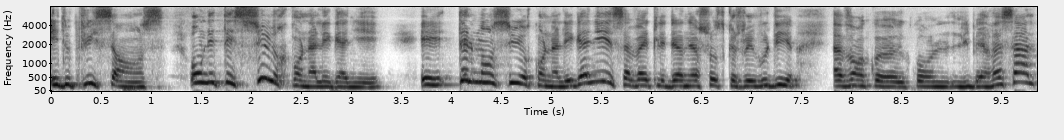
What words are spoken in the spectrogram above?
et de puissance. On était sûr qu'on allait gagner. Et tellement sûr qu'on allait gagner, ça va être les dernières choses que je vais vous dire avant qu'on libère la salle,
